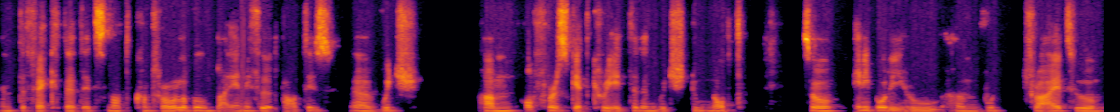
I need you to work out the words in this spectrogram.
And the fact that it's not controllable by any third parties, uh, which um, offers get created and which do not. So anybody who um, would try to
